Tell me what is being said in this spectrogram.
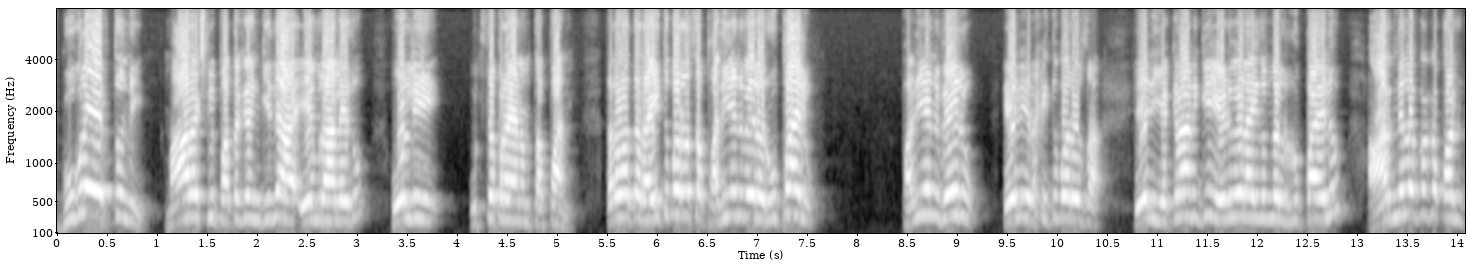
గూగులే చెప్తుంది? మహాలక్ష్మి పథకం కింద ఏం రాలేదు. ఓన్లీ ఉచిత ప్రయాణం తప్ప అని తర్వాత రైతు భరోసా పదిహేను వేల రూపాయలు. పదిహేను వేలు. ఏది రైతు భరోసా? ఏది ఎకరానికి ఏడు వేల ఐదు వందల రూపాయలు? ఆరు నెలలకు ఒక పంట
